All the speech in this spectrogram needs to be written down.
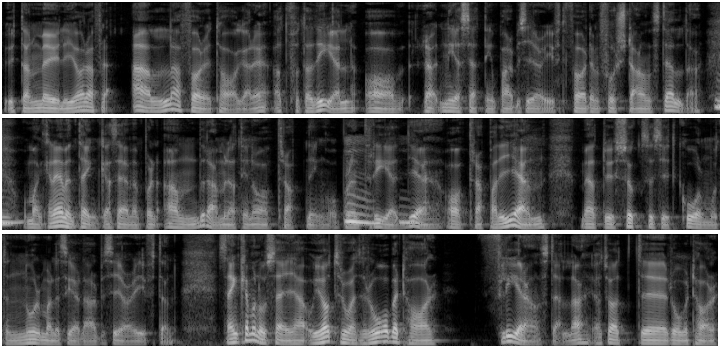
utan möjliggöra för alla företagare att få ta del av nedsättning på arbetsgivaravgift för den första anställda och man kan även tänka sig även på den andra men att det är en avtrappning och på den tredje avtrappad igen med att du successivt går mot den normaliserade arbetsgivaravgiften. Sen kan man nog säga och jag tror att Robert har fler anställda. Jag tror att eh, Robert har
